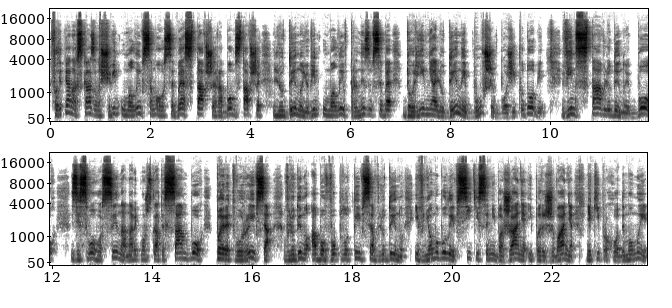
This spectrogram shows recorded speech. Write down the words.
В Филип'янах сказано, що він умолив самого себе, ставши рабом, ставши людиною. Він умолив, принизив себе до рівня людини, бувши в Божій подобі. Він став людиною. Бог зі свого сина, навіть можна сказати, сам Бог перетворився в людину або воплотився в людину, і в ньому були всі ті самі бажання і переживання, які проходимо ми.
